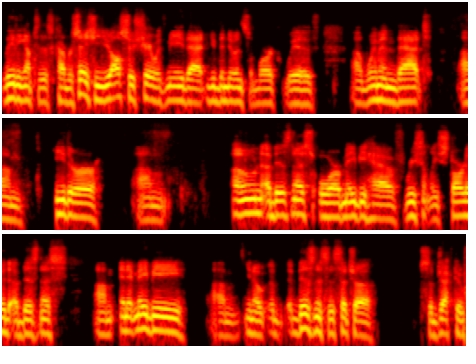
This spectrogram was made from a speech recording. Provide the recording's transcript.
leading up to this conversation, you also share with me that you've been doing some work with uh, women that um, either um, own a business or maybe have recently started a business. Um, and it may be, um, you know, business is such a subjective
